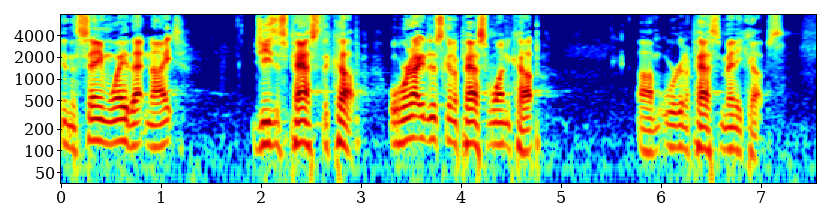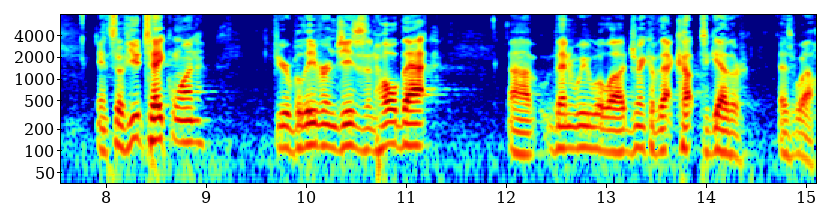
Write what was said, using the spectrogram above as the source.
In the same way, that night, Jesus passed the cup. Well, we're not just going to pass one cup, um, we're going to pass many cups. And so if you take one, if you're a believer in Jesus and hold that, uh, then we will uh, drink of that cup together as well.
